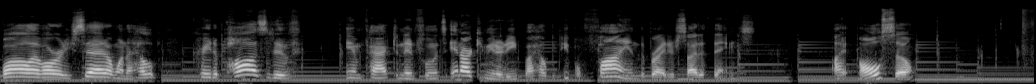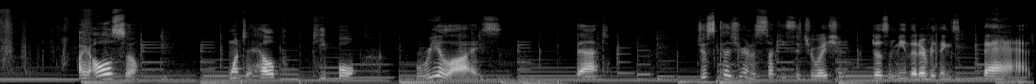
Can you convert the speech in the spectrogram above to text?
while I've already said I want to help create a positive impact and influence in our community by helping people find the brighter side of things. I also I also want to help people realize that just because you're in a sucky situation doesn't mean that everything's bad.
